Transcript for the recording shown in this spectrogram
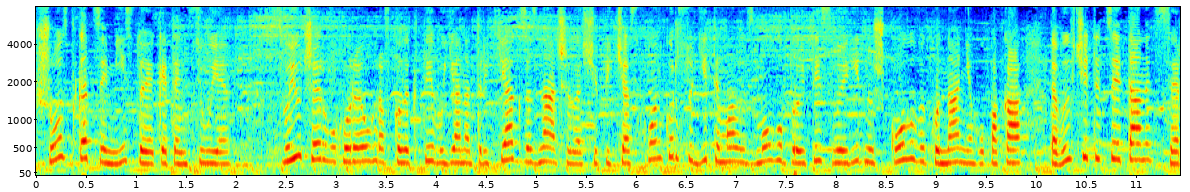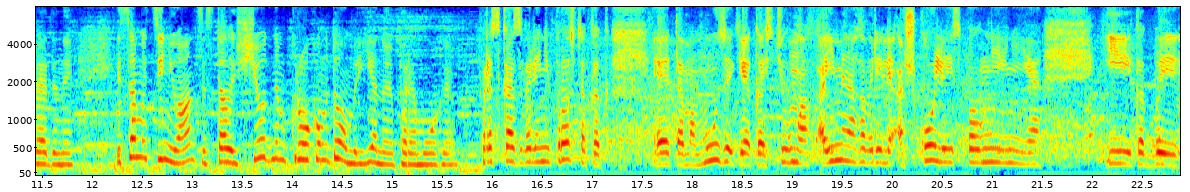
шостка це місто, яке танцює. В свою чергу хореограф колективу Яна Третяк зазначила, що під час конкурсу діти мали змогу пройти своєрідну школу виконання гупака та вивчити цей танець зсередини. І саме ці нюанси стали ще одним кроком до омріяної перемоги. Рассказывали не просто как э, там о музыке, о костюмах, а именно говорили о школе исполнения. И как бы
